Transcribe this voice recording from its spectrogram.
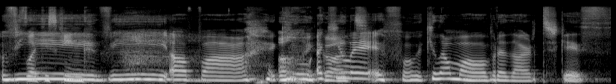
Vi, vi, opa, aquilo, oh aquilo, é, aquilo é uma obra de arte, esquece.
